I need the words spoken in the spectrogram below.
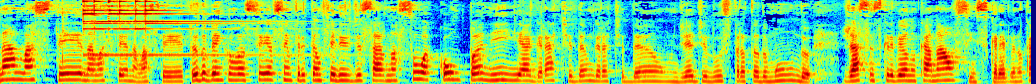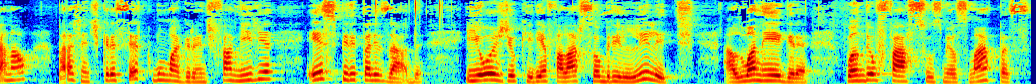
Namastê, namastê, namastê. Tudo bem com você? Eu sempre tão feliz de estar na sua companhia. Gratidão, gratidão. Um dia de luz para todo mundo. Já se inscreveu no canal? Se inscreve no canal para a gente crescer como uma grande família espiritualizada. E hoje eu queria falar sobre Lilith, a lua negra. Quando eu faço os meus mapas,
